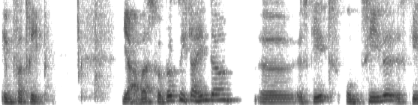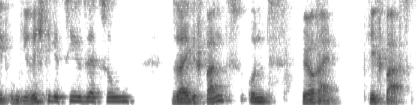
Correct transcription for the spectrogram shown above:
im Vertrieb. Ja, was verbirgt sich dahinter? Äh, es geht um Ziele, es geht um die richtige Zielsetzung. Sei gespannt und hör rein. Viel Spaß.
